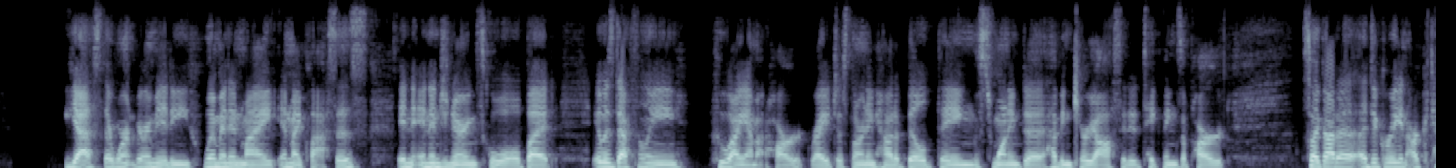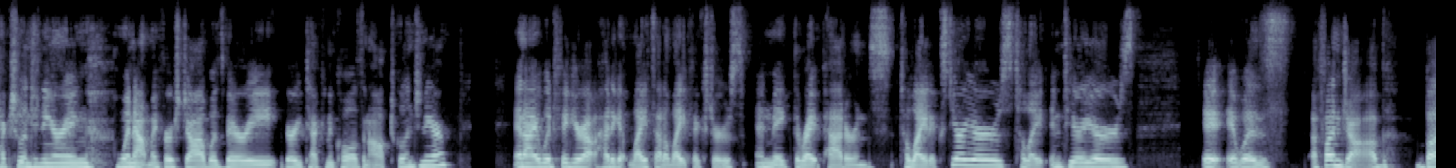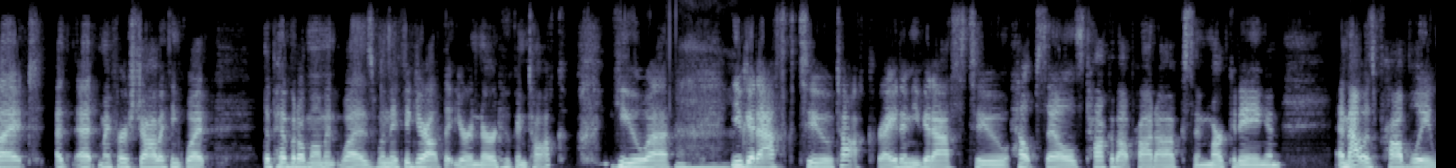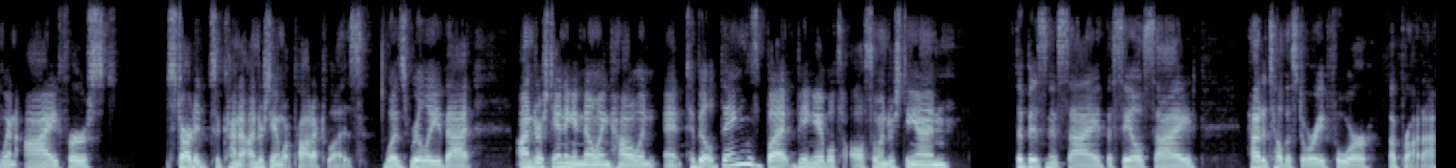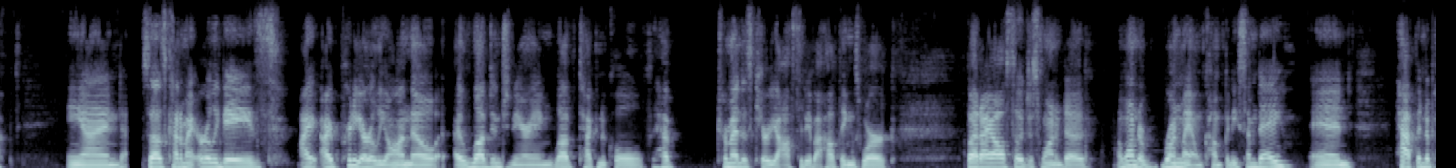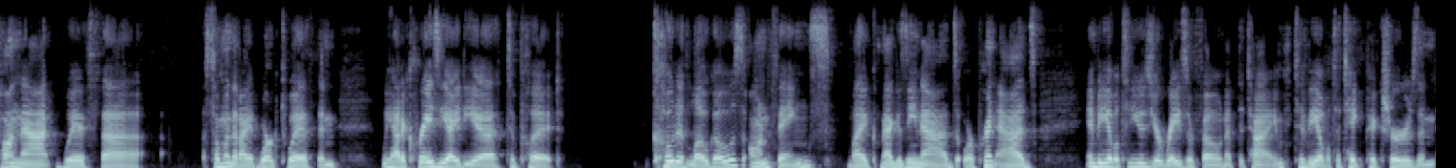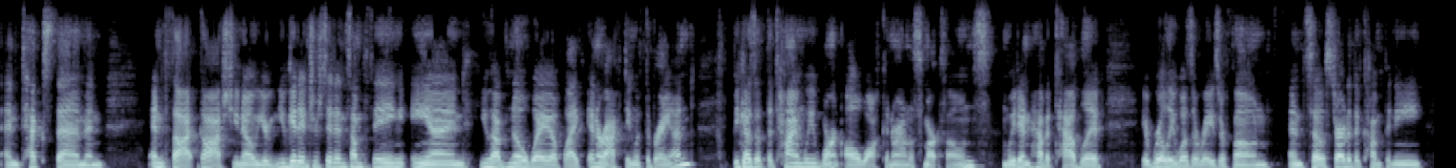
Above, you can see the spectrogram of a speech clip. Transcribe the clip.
yes, there weren't very many women in my in my classes in, in engineering school, but it was definitely who I am at heart, right? Just learning how to build things, wanting to having curiosity to take things apart. So I got a, a, degree in architectural engineering. Went out my first job was very very technical as an optical engineer, and I would figure out how to get lights out of light fixtures and make the right patterns to light exteriors, to light interiors. It, it was a fun job, but at, at my first job, I think what the pivotal moment was when they figure out that you're a nerd who can talk. You uh, uh-huh. you get asked to talk, right? And you get asked to help sales talk about products and marketing, and and that was probably when I first started to kind of understand what product was. Was really that understanding and knowing how and, and to build things, but being able to also understand the business side, the sales side, how to tell the story for a product. And so that was kind of my early days I, I pretty early on though, I loved engineering, loved technical, have tremendous curiosity about how things work. But I also just wanted to, I wanted to run my own company someday and happened upon that with uh, someone that I had worked with. And we had a crazy idea to put coded logos on things like magazine ads or print ads and be able to use your Razr phone at the time to be able to take pictures and, and text them and and thought, gosh, you know, you you get interested in something and you have no way of like interacting with the brand because at the time we weren't all walking around with smartphones. We didn't have a tablet. It really was a Razr phone. And so started the company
